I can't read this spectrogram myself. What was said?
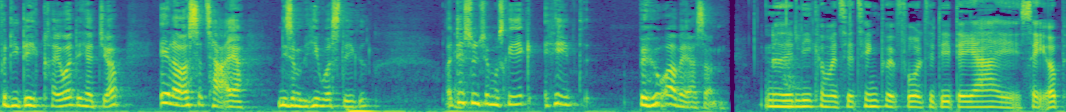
fordi det kræver det her job, eller også så tager jeg, ligesom hiver stikket. Og ja. det synes jeg måske ikke helt behøver at være sådan. Noget jeg lige kommer til at tænke på i forhold til det, da jeg øh, sagde op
